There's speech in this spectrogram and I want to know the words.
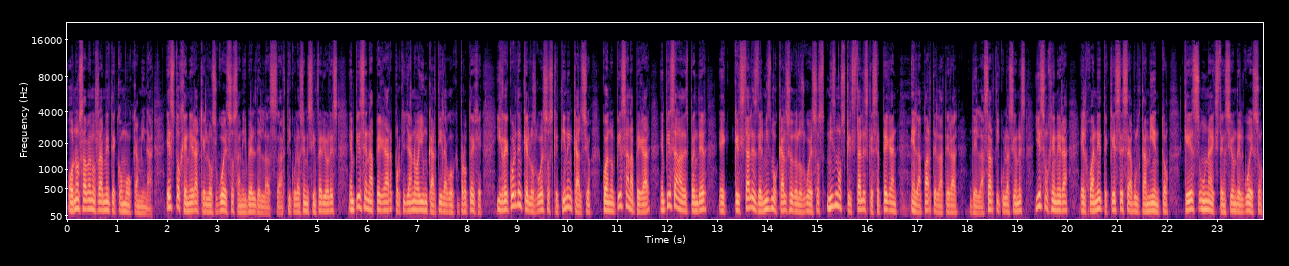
o no sabemos realmente cómo caminar. Esto genera que los huesos a nivel de las articulaciones inferiores empiecen a pegar porque ya no hay un cartílago que protege. Y recuerden que los huesos que tienen calcio, cuando empiezan a pegar, empiezan a desprender eh, cristales del mismo calcio de los huesos, mismos cristales que se pegan en la parte lateral de las articulaciones y eso genera el juanete, que es ese abultamiento, que es una extensión del hueso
